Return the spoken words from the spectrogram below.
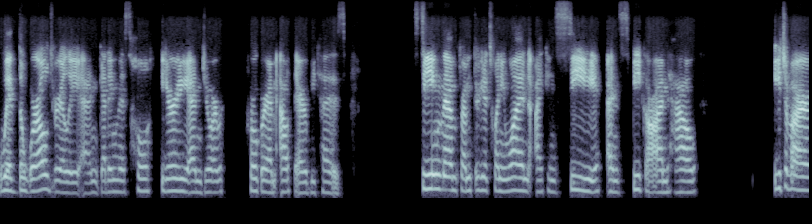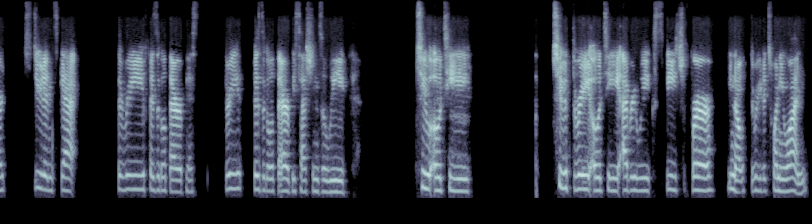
with the world, really, and getting this whole theory and your program out there because seeing them from 3 to 21, I can see and speak on how each of our students get three physical therapists, three physical therapy sessions a week, two OT, two, three OT every week, speech for, you know, 3 to 21.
